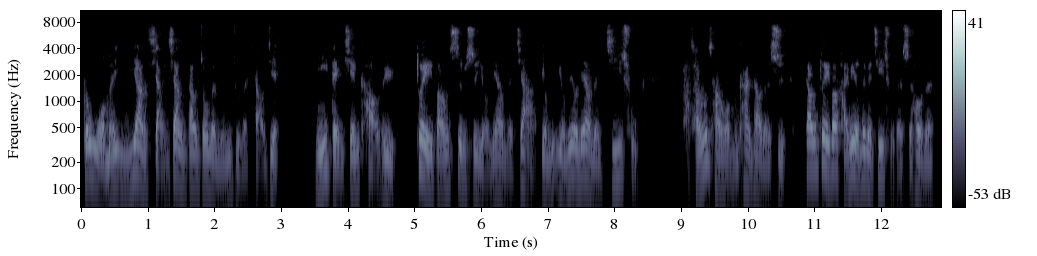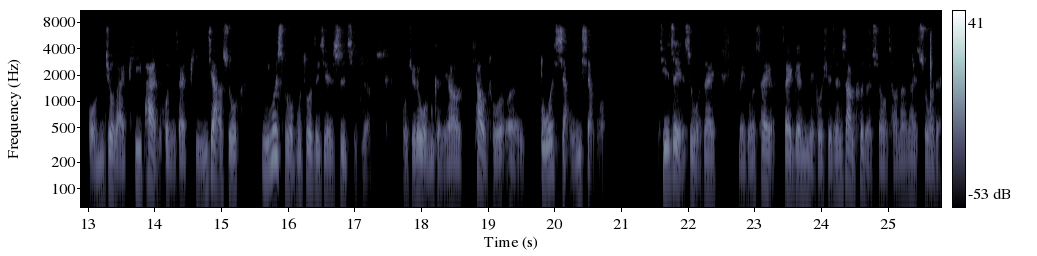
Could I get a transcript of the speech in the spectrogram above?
跟我们一样想象当中的民主的条件。你得先考虑对方是不是有那样的价，有有没有那样的基础。常常我们看到的是，当对方还没有那个基础的时候呢，我们就来批判或者在评价说，你为什么不做这件事情呢？我觉得我们可能要跳脱，呃，多想一想哦。其实这也是我在美国在在跟美国学生上课的时候常常在说的。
